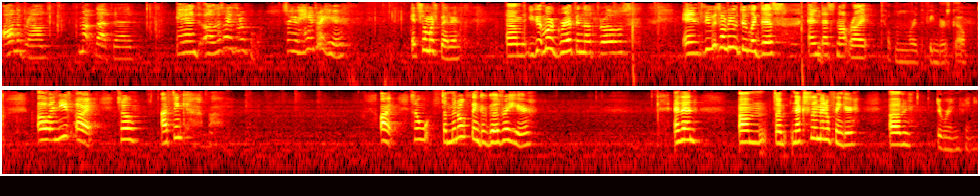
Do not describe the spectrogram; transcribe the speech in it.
on the ground. Not that bad. And um, that's how you throw a football. So your hands right here. It's so much better. Um, you get more grip in the throws. And see what some people do like this, and that's not right. Tell them where the fingers go. Oh, and these, all right. So I think, all right. So the middle finger goes right here. And then um, the next to the middle finger, um, The ring finger.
